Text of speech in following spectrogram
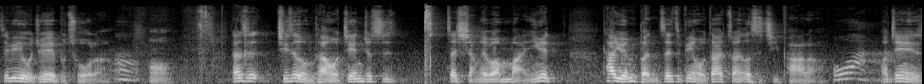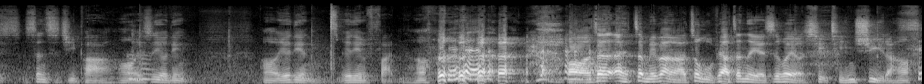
，JPP 我觉得也不错了。嗯，哦。但是其实我们看，我今天就是在想要不要卖，因为它原本在这边我大概赚二十几趴了，哇！然后今天也剩十几趴，哦，也是有点，哦，有点有点烦哈。哦，这哎，这没办法，做股票真的也是会有情情绪了哈。是。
